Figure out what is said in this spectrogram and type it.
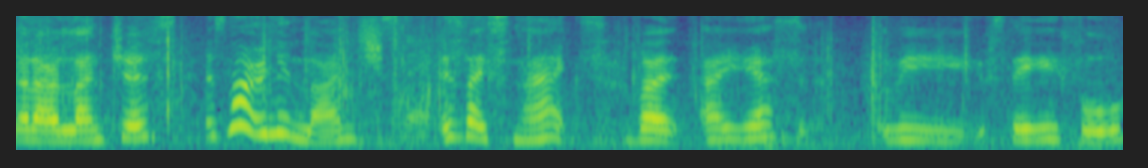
Got our lunches. It's not really lunch. It's like snacks. But I guess we stay full.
